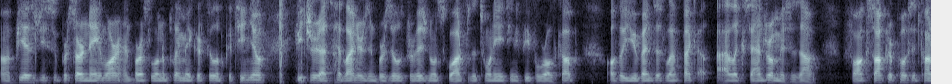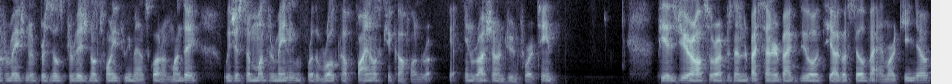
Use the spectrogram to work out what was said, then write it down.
Uh, PSG superstar Neymar and Barcelona playmaker Philippe Coutinho featured as headliners in Brazil's provisional squad for the 2018 FIFA World Cup, although Juventus left back Alex Sandro misses out. Fox Soccer posted confirmation of Brazil's provisional 23-man squad on Monday, with just a month remaining before the World Cup finals kick off on, in Russia on June 14th. PSG are also represented by center back duo Thiago Silva and Marquinhos,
